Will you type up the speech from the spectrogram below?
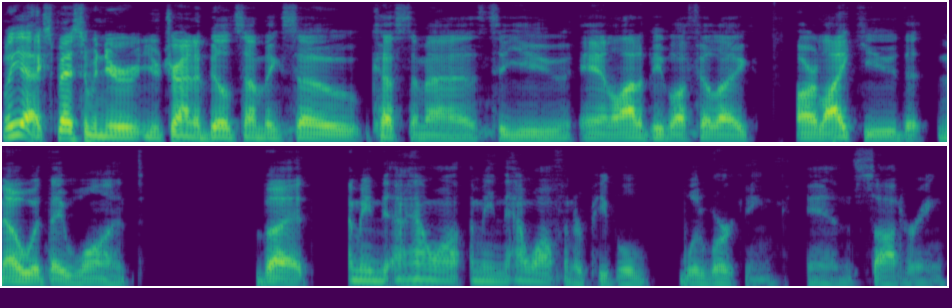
Well, yeah, especially when you're you're trying to build something so customized to you, and a lot of people I feel like are like you that know what they want. But I mean, how I mean, how often are people woodworking and soldering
